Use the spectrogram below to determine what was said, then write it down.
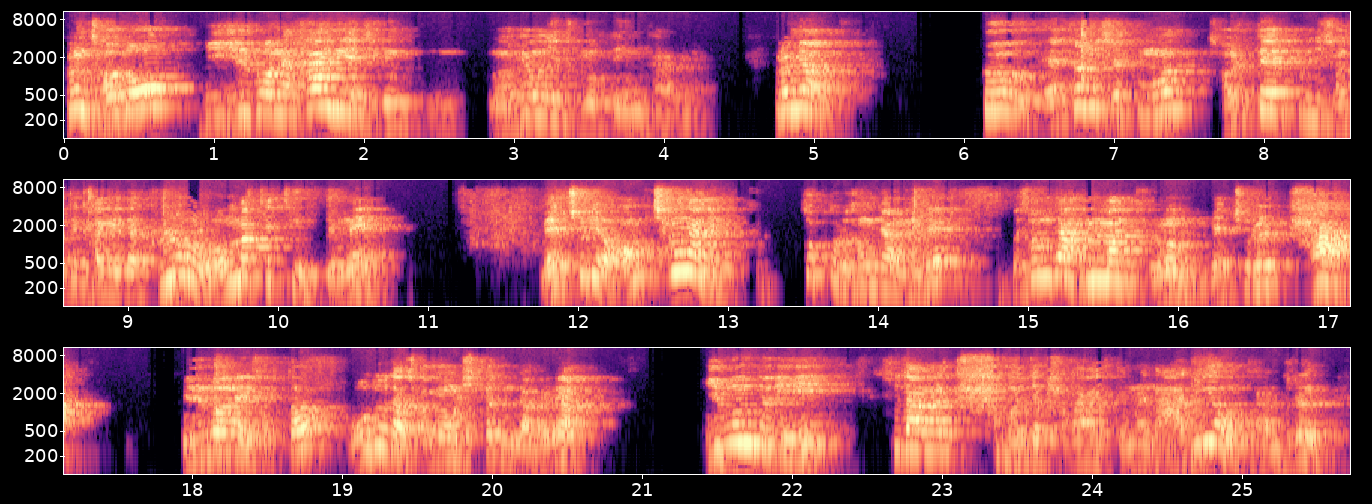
그럼 저도 이 1번의 하위에 지금 어, 회원이 등록돼 있는 사람이에요. 그러면 그 애터미 제품은 절대 분리 절대 가격에다 글로벌 원마케팅이기 때문에 매출이 엄청나게 급속도로 성장하는데 그 성장한 만큼 매출을 다 1번에서부터 모두 다 적용을 시켜준다 그러면 이분들이 수당을 다 먼저 받아가기 때문에 나중에 온 사람들은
